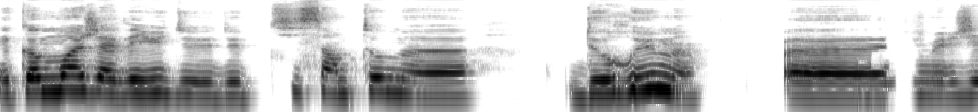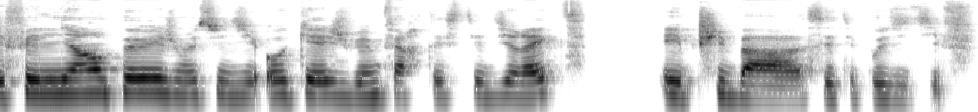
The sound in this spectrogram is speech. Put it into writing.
Et comme moi, j'avais eu de, de, petits symptômes de rhume, j'ai fait le lien un peu et je me suis dit, OK, je vais me faire tester direct. Et puis, bah, c'était positif.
